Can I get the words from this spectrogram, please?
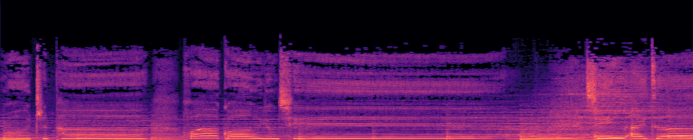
我只怕花光勇气。的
